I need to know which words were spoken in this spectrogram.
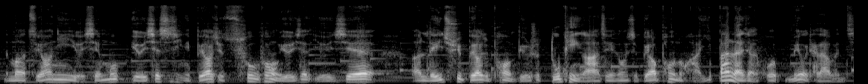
那么只要你有一些目，有一些事情你不要去触碰，有一些有一些呃雷区不要去碰，比如说毒品啊这些东西不要碰的话，一般来讲会没有太大问题。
